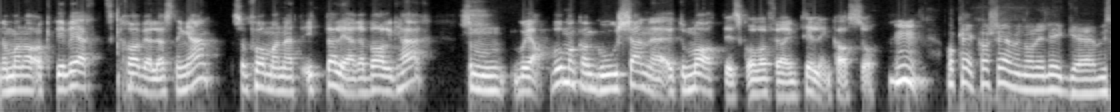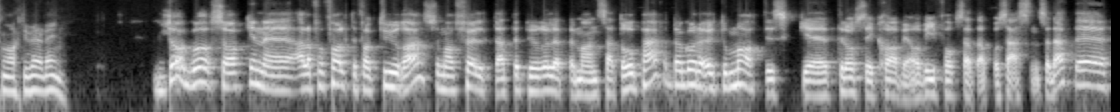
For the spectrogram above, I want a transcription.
når man har aktivert Kravia-løsningen, så får man et ytterligere valg her, som, ja, hvor man kan godkjenne automatisk overføring til inkasso. Mm. Ok, Hva skjer når det ligger, hvis man aktiverer den? Da går sakene, eller forfalte faktura, som har fulgt dette purreløpet man setter opp her, da går det automatisk eh, til oss i Kravia, og vi fortsetter prosessen. Så dette er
